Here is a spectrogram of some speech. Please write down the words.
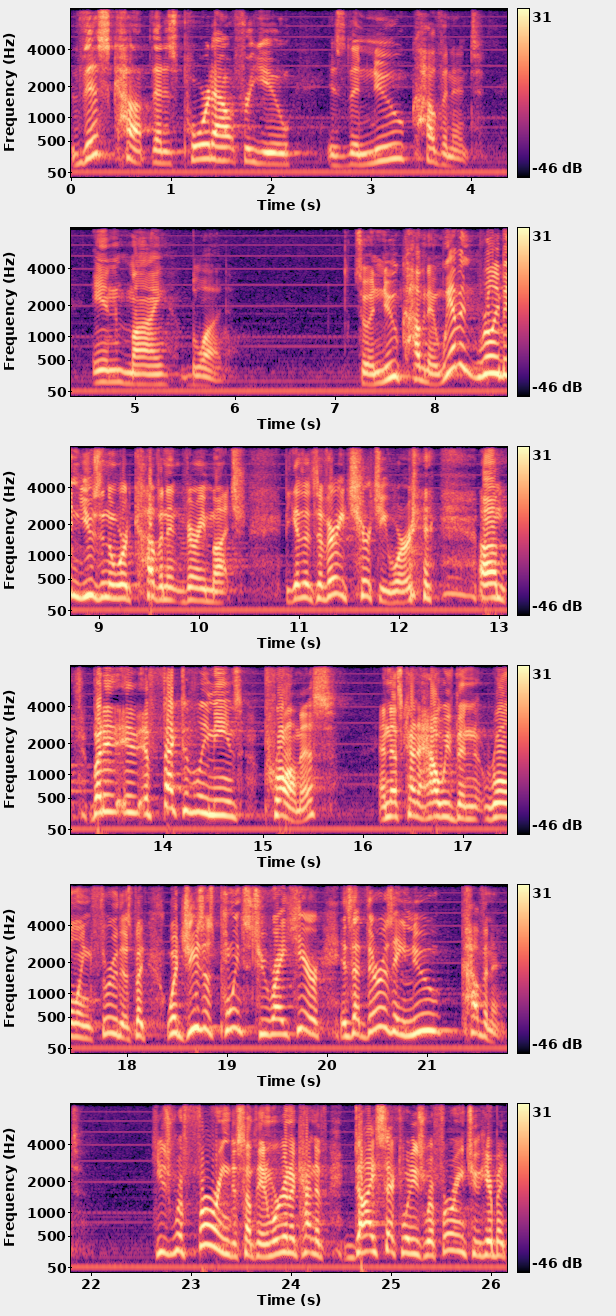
This cup that is poured out for you is the new covenant in my blood. So, a new covenant. We haven't really been using the word covenant very much because it's a very churchy word, um, but it, it effectively means promise. And that's kind of how we've been rolling through this. But what Jesus points to right here is that there is a new covenant. He's referring to something, and we're going to kind of dissect what he's referring to here. But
